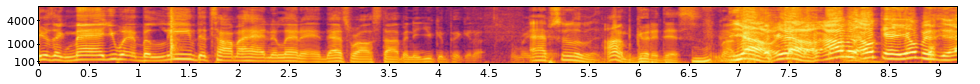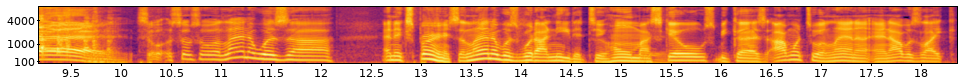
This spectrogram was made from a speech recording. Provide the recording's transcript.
He was like, man, you wouldn't believe the time I had in Atlanta, and that's where I'll stop, and then you can pick it up. from right there. Absolutely. I'm good at this. Yo, yo. I was okay. Yo, been, yeah. So so so Atlanta was uh an experience. Atlanta was what I needed to hone my skills because I went to Atlanta and I was like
